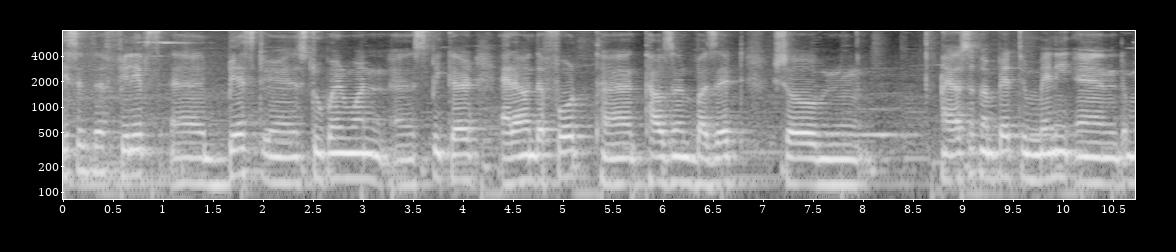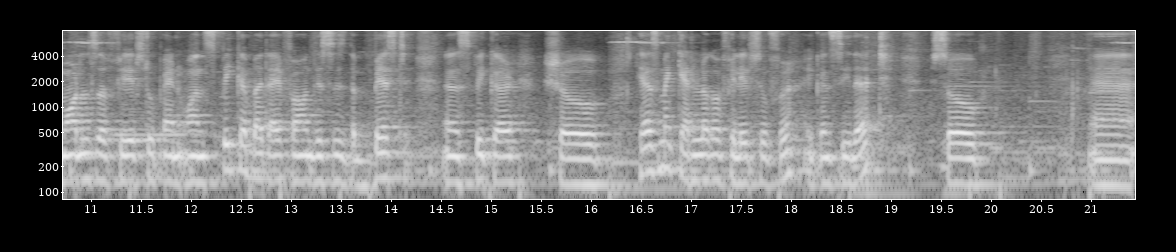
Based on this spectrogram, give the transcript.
this is the Philips uh, best uh, 2.1 uh, speaker around the 4000 budget. So um, I also compared to many and models of Philips 2.1 speaker but I found this is the best uh, speaker. So here's my catalog of Philips Super. You can see that. So uh,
